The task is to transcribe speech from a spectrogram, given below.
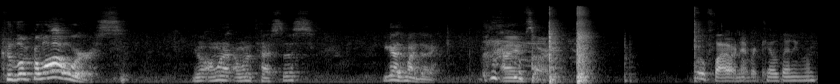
Could look a lot worse. You know, I want to. I want to test this. You guys might die. I am sorry. Blue flour never killed anyone.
